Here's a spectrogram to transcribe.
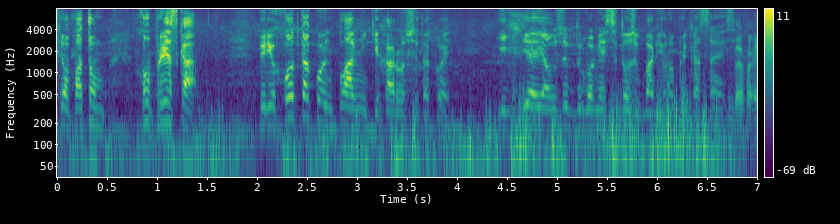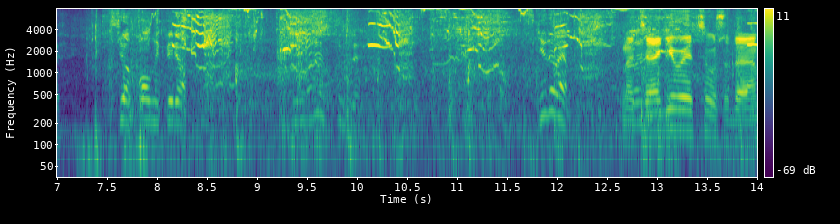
все, потом хоп, резко переход какой-нибудь плавненький, хороший такой. И где я уже в другом месте тоже к бордюру прикасаюсь. Давай. Все, полный вперед. Скидываем? Натягивается уже, да.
